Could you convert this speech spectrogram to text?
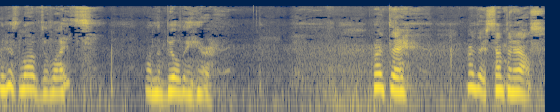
I just love the lights on the building here. Aren't they? Aren't they something else?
